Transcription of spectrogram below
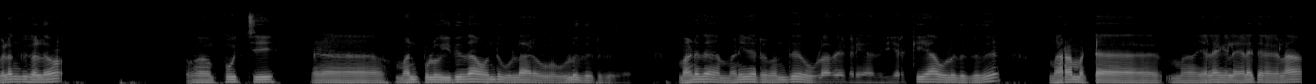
விலங்குகளும் பூச்சி மண்புழு இதுதான் வந்து உள்ளார உழுதுடுது மனித மனிதர் வந்து உழவே கிடையாது. இயற்கையாக உழுதுக்குது. மரமட்டை ம இலைகள் இலைத்தலைகள்லாம்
